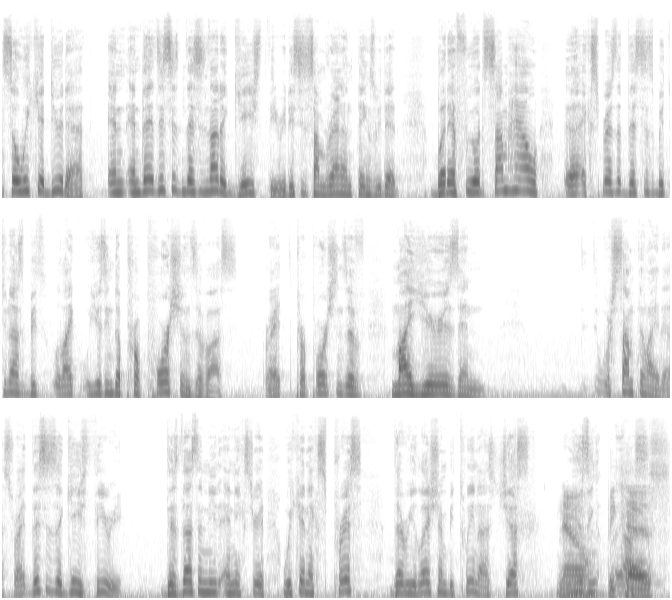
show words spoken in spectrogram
so we could do that and and that this is this is not a gauge theory this is some random things we did but if we would somehow uh, express the distance between us bet like using the proportions of us right proportions of my years and or something like this right this is a gauge theory this doesn't need any extra we can express the relation between us just No, us. because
